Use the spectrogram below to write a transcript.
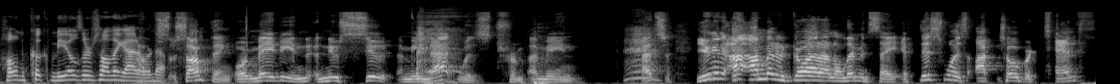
home cooked meals or something. I don't know. S- something, or maybe a, n- a new suit. I mean, that was. Tr- I mean, that's you're gonna. I, I'm gonna go out on a limb and say if this was October 10th,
